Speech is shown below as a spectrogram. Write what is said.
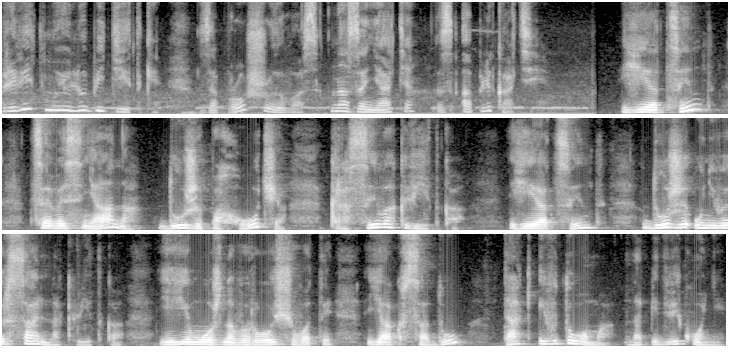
Привіт, мої любі дітки! Запрошую вас на заняття з аплікації. Гіацинт це весняна, дуже пахуча, красива квітка. Гіацинт дуже універсальна квітка. Її можна вирощувати як в саду, так і вдома на підвіконні.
